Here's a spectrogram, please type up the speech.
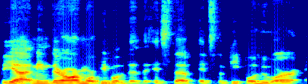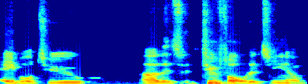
but yeah, I mean, there are more people. It's the it's the people who are able to. Uh, it's twofold. It's you know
